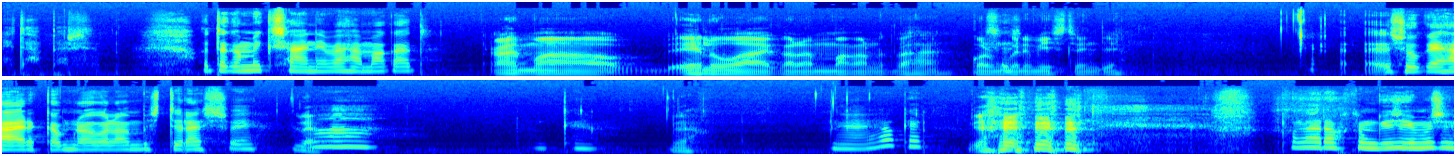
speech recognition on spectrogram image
mida päriselt? oota, aga miks sa nii vähe magad? ma eluaeg olen maganud vähe, kolm kuni viis tundi. su keha ärkab nagu lambist üles või? Jah. okei. Jah. okei. Pole rohkem küsimusi.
